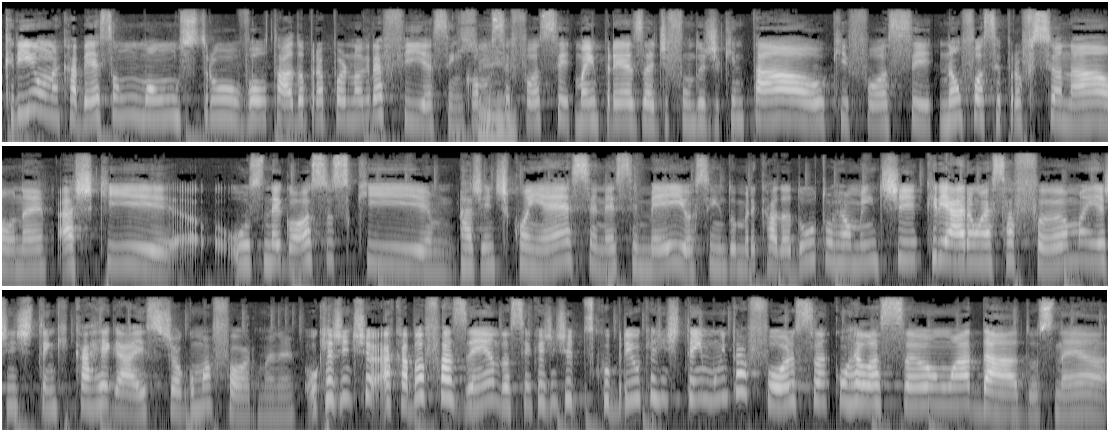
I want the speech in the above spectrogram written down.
criam na cabeça um monstro voltado para pornografia, assim, como Sim. se fosse uma empresa de fundo de quintal, que fosse não fosse profissional, né? Acho que os negócios que a gente conhece nesse meio assim do mercado adulto realmente criaram essa fama e a gente tem que carregar isso de alguma forma, né? O que a gente acaba fazendo assim, que a gente descobriu que a gente tem muita força com relação a dados, né?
